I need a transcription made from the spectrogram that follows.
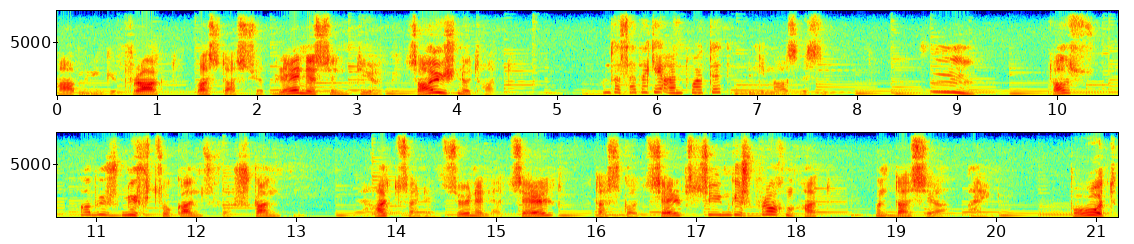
haben ihn gefragt, was das für Pläne sind, die er gezeichnet hat. Und was hat er geantwortet? will die Maus wissen. Hm, das habe ich nicht so ganz verstanden. Er hat seinen Söhnen erzählt, dass Gott selbst zu ihm gesprochen hat und dass er ein Boot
